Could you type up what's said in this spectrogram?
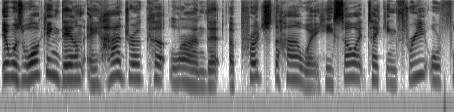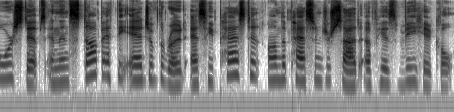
It was walking down a hydro-cut line that approached the highway. He saw it taking three or four steps and then stop at the edge of the road as he passed it on the passenger side of his vehicle.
